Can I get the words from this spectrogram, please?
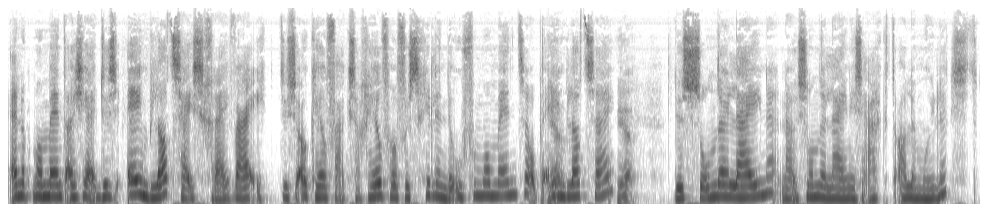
En op het moment als jij dus één bladzij schrijft, waar ik dus ook heel vaak zag, heel veel verschillende oefenmomenten op één ja. bladzij. Ja. Dus zonder lijnen. Nou, zonder lijnen is eigenlijk het allermoeilijkst.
